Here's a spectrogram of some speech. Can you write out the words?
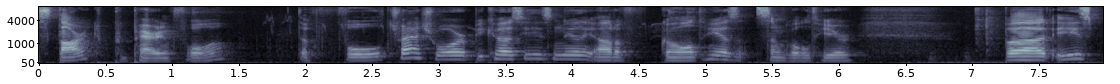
Stark preparing for the full trash war because he's nearly out of gold. He has some gold here. But he's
